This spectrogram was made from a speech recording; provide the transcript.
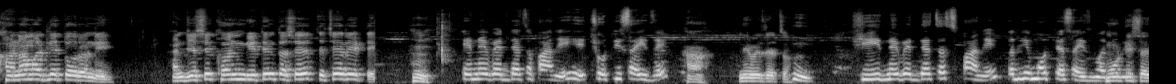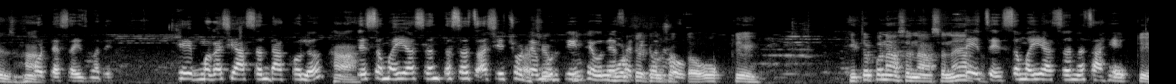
खणामधले तोरण आहे. आणि जसे खण घेतील तसे त्याचे रेट आहे. हे नैवेद्याचं पान आहे. हे छोटी साईज आहे. हा नैवेद्याचं. हम्म. ही नैवेद्याचंच पान आहे पण ही मोठ्या साईजमध्ये मोठी साईज हा. मोठ्या साईजमध्ये. हे मगाशी आसन दाखवलं. हा. ते समयी आसन तसंच असे छोट्या असे मूर्ती मोठे ठेवण्यासाठी ठेवू पण हो. शकता. ओके. इथं पण असं ना असं नाही तेच आहे. समयी आसनच आहे. ओके.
